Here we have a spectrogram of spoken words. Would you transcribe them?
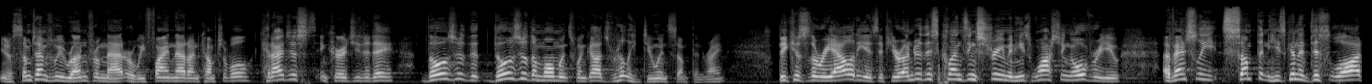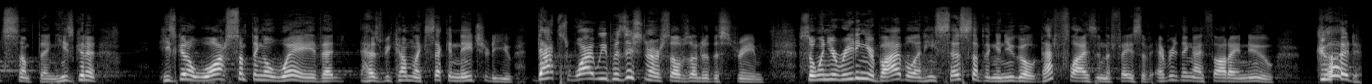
You know, sometimes we run from that or we find that uncomfortable. Can I just encourage you today? Those are the, those are the moments when God's really doing something, right? Because the reality is, if you're under this cleansing stream and He's washing over you, eventually something, He's going to dislodge something. He's going to He's going to wash something away that has become like second nature to you. That's why we position ourselves under the stream. So when you're reading your Bible and he says something and you go, that flies in the face of everything I thought I knew, good.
